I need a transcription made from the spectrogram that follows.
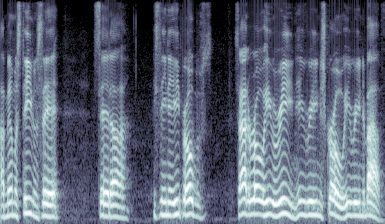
I remember Stephen said, said uh, he seen the Ethiopians side of the road, he was reading. He was reading the scroll. He was reading the Bible.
